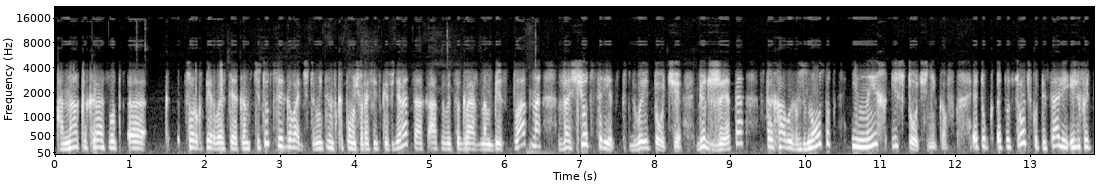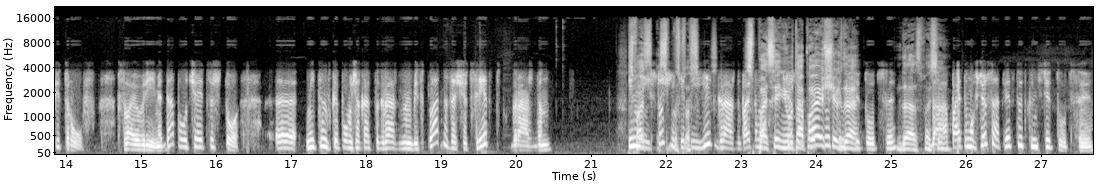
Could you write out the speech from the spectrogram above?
она как раз вот э, 41 статья Конституции говорит, что медицинская помощь в Российской Федерации оказывается гражданам бесплатно за счет средств, двоеточие, бюджета, страховых взносов, иных источников. Эту, эту строчку писали Ильф и Петров в свое время. Да, получается, что э, медицинская помощь оказывается гражданам бесплатно за счет средств граждан. Иные Спас... источники Спас... это и есть граждане. Поэтому Спасение утопающих, да. Да, спасибо. Да, поэтому все соответствует Конституции.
